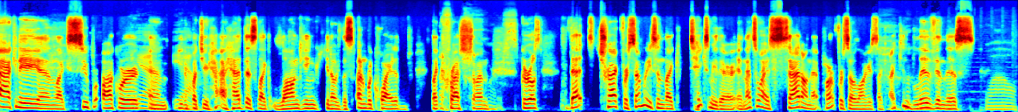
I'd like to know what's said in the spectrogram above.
acne and like super awkward. Yeah, and, you know, but you, I had this like longing, you know, this unrequited like Of crush on girls that track for some reason like takes me there and that's why i sat on that part for so long it's like i can live in this Wow.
